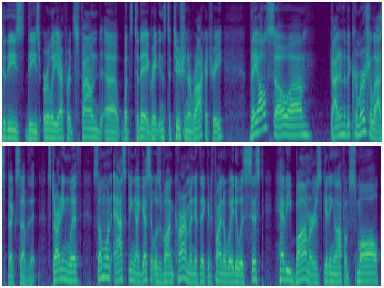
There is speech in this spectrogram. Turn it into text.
do these these early efforts found uh, what's today a great institution of rocketry, they also um, got into the commercial aspects of it. Starting with someone asking, I guess it was von Karman, if they could find a way to assist heavy bombers getting off of small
